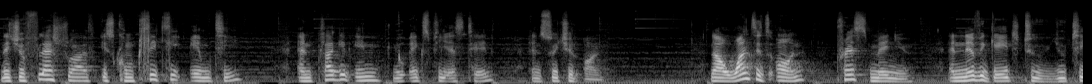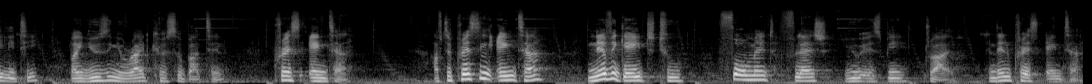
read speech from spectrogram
that your flash drive is completely empty and plug it in your XPS 10 and switch it on. Now once it's on, press menu and navigate to Utility by using your right cursor button. Press Enter. After pressing Enter, navigate to Format Flash USB Drive and then press Enter.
